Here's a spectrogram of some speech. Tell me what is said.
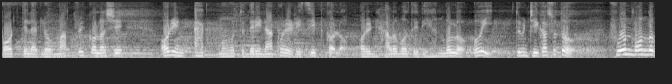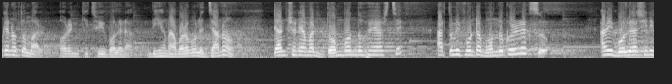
পড়তে লাগল, মাত্রই কল আসে। অরিন এক মুহূর্তে দেরি না করে রিসিভ করল। অরিন হ্যালো বলতে দিহান বলল, ওই, তুমি ঠিক আছো তো? ফোন বন্ধ কেন তোমার? অরিন কিছুই বলে না। দিহান আবারও বলে, জানো টেনশনে আমার দম বন্ধ হয়ে আসছে। আর তুমি ফোনটা বন্ধ করে রাখছো? আমি বলে আসিনি,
